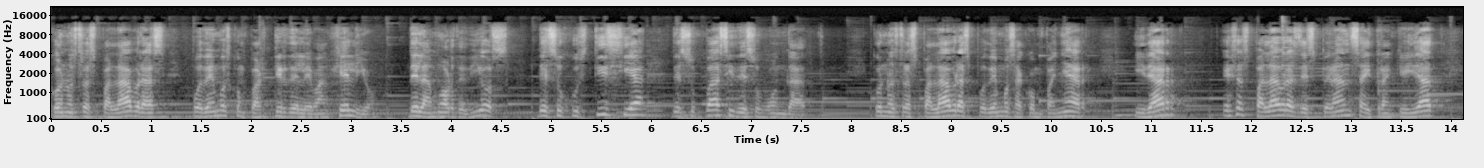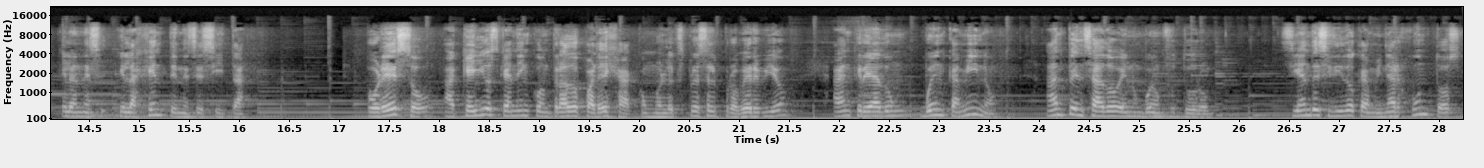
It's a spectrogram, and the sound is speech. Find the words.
Con nuestras palabras podemos compartir del Evangelio, del amor de Dios, de su justicia, de su paz y de su bondad. Con nuestras palabras podemos acompañar y dar esas palabras de esperanza y tranquilidad que la, que la gente necesita. Por eso, aquellos que han encontrado pareja, como lo expresa el proverbio, han creado un buen camino han pensado en un buen futuro. Si han decidido caminar juntos,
